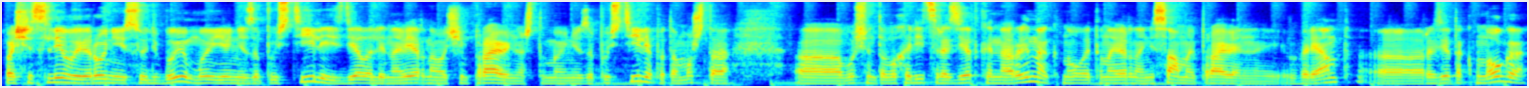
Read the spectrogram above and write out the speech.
по счастливой иронии судьбы мы ее не запустили и сделали, наверное, очень правильно, что мы ее не запустили, потому что, а, в общем-то, выходить с розеткой на рынок, ну, это, наверное, не самый правильный вариант. А, розеток много,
